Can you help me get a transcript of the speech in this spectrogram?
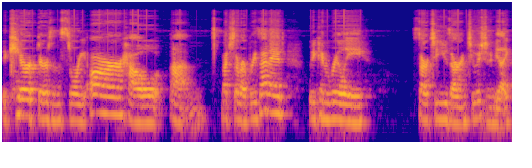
the characters in the story are, how um, much they're represented, we can really start to use our intuition and be like,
